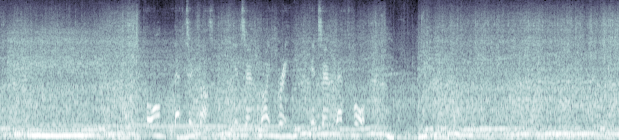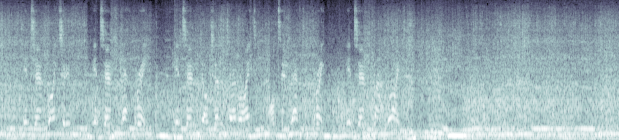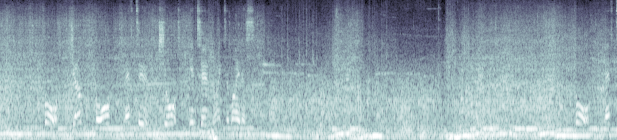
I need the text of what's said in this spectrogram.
Four, left two plus, into right three, In into left four. In Into right two, In into left three, In into junction, turn right, onto left three, In into flat right. Four, jump, four, left two, short, In into right two minus.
